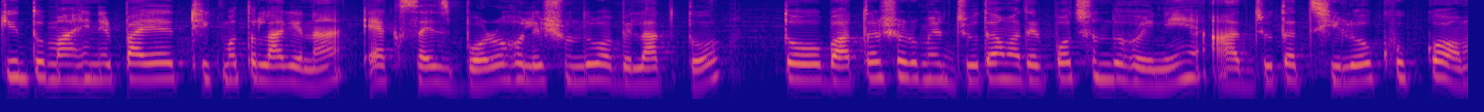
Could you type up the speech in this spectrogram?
কিন্তু মাহিনের পায়ে ঠিকমতো লাগে না। এক সাইজ বড় হলে সুন্দরভাবে লাগতো। তো বাটা শোরুমের জুতা আমাদের পছন্দ হয়নি। আর জুতা ছিল খুব কম।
